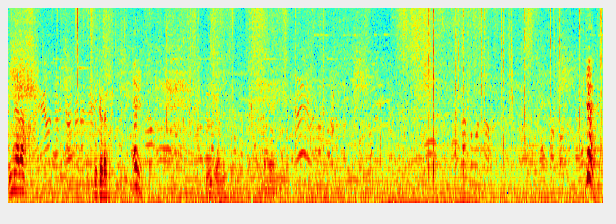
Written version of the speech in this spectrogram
విన్నారా ఇక్కడ Yeah!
